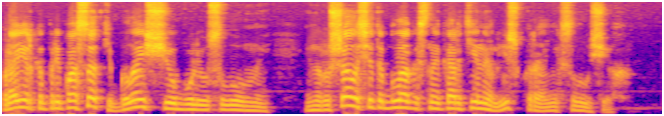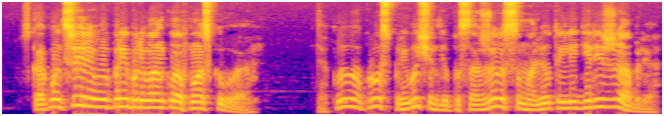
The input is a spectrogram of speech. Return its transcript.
Проверка при посадке была еще более условной, и нарушалась эта благостная картина лишь в крайних случаях. «С какой целью вы прибыли в Анклав Москва?» Такой вопрос привычен для пассажира самолета или дирижабля.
